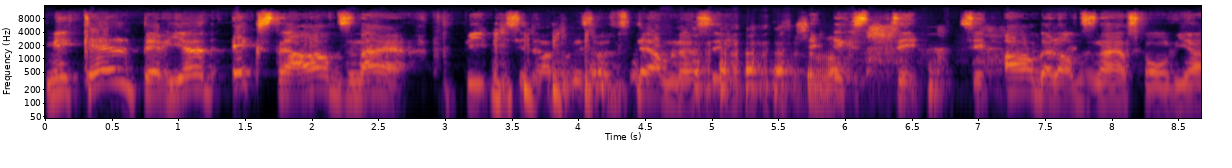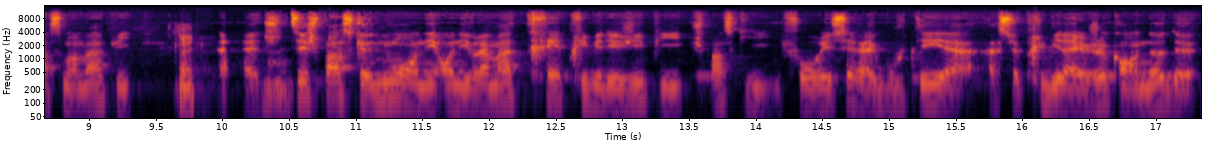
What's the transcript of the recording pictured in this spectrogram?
mais quelle période extraordinaire! Puis, c'est dans tous les sens du terme, là. C'est, c'est, hors de l'ordinaire ce qu'on vit en ce moment. Puis, euh, tu sais, je pense que nous, on est, on est vraiment très privilégiés. Puis, je pense qu'il faut réussir à goûter à, ce privilège qu'on a de,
